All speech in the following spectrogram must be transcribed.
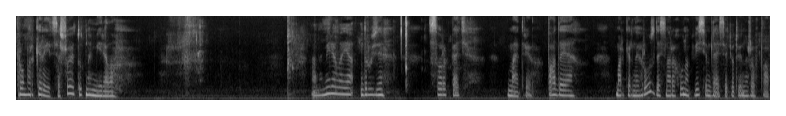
промаркеритися. Що я тут наміряла? А наміряла я, друзі, 45 метрів. Падає маркерний груз десь на рахунок 8-10. От він уже впав.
